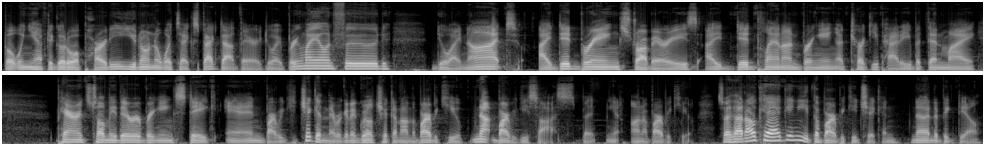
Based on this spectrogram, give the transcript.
But when you have to go to a party, you don't know what to expect out there. Do I bring my own food? Do I not? I did bring strawberries. I did plan on bringing a turkey patty, but then my parents told me they were bringing steak and barbecue chicken. They were going to grill chicken on the barbecue, not barbecue sauce, but you know, on a barbecue. So I thought, okay, I can eat the barbecue chicken. Not a big deal.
